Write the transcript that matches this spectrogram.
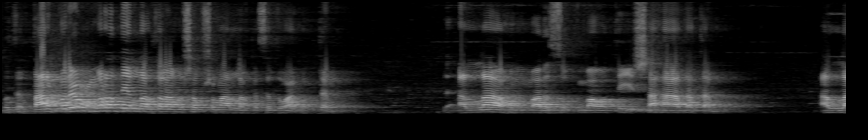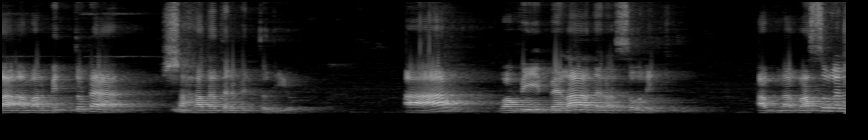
বুঝলেন তারপরেও অমরাদি আল্লাহ তালা সবসময় আল্লাহর কাছে দোয়া করতেন আল্লাহ হুম্মার জুক মাওতি শাহাদাতান, আল্লাহ আমার মৃত্যুটা শাহাদাতের মৃত্যু দিও। আর ওয়াফি বেলাদ রাসুলিক, আপনার রাসুলের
